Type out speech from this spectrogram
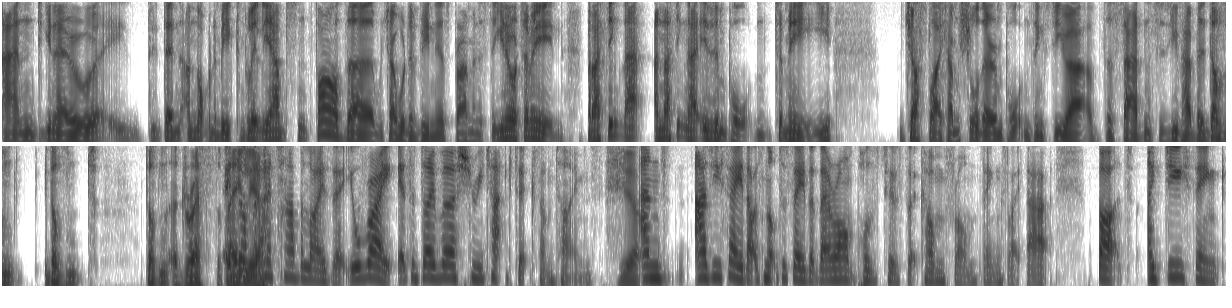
and you know, then I'm not going to be a completely absent father, which I would have been as prime minister. You know what I mean? But I think that, and I think that is important to me, just like I'm sure there are important things to you out of the sadnesses you've had, but it doesn't, it doesn't, doesn't address the failure. It doesn't metabolize it. You're right. It's a diversionary tactic sometimes. Yeah. And as you say, that's not to say that there aren't positives that come from things like that. But I do think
